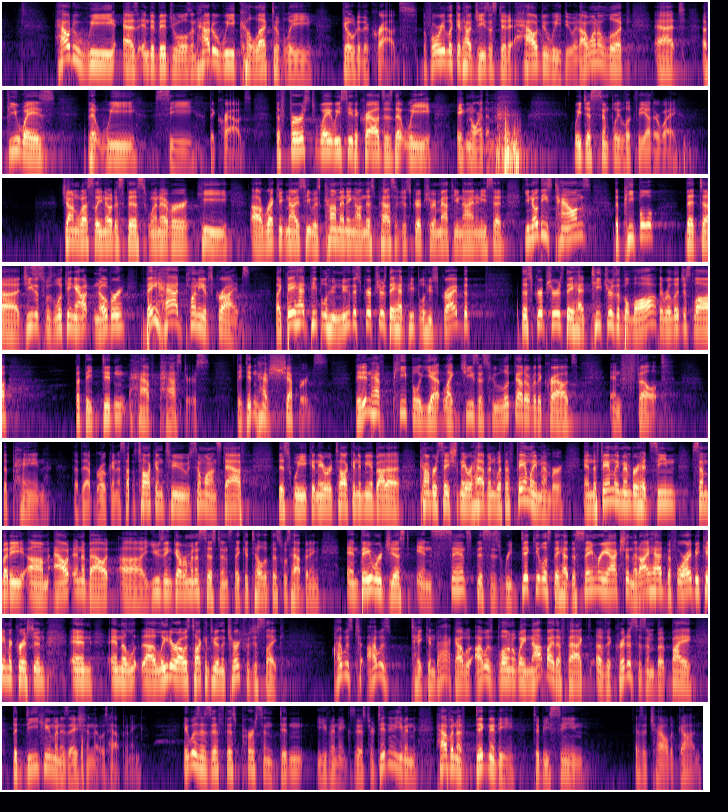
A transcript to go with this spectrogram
How do we as individuals and how do we collectively go to the crowds? Before we look at how Jesus did it, how do we do it? I want to look at a few ways that we see the crowds. The first way we see the crowds is that we ignore them. we just simply look the other way. John Wesley noticed this whenever he uh, recognized he was commenting on this passage of scripture in Matthew 9, and he said, You know, these towns, the people that uh, Jesus was looking out and over, they had plenty of scribes. Like they had people who knew the scriptures, they had people who scribed the, the scriptures, they had teachers of the law, the religious law, but they didn't have pastors. They didn't have shepherds. They didn't have people yet like Jesus who looked out over the crowds and felt the pain of that brokenness. I was talking to someone on staff this week, and they were talking to me about a conversation they were having with a family member. And the family member had seen somebody um, out and about uh, using government assistance. They could tell that this was happening, and they were just incensed. This is ridiculous. They had the same reaction that I had before I became a Christian. And, and the uh, leader I was talking to in the church was just like, I was, t- I was taken back. I, w- I was blown away, not by the fact of the criticism, but by the dehumanization that was happening. It was as if this person didn't even exist or didn't even have enough dignity to be seen as a child of God.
